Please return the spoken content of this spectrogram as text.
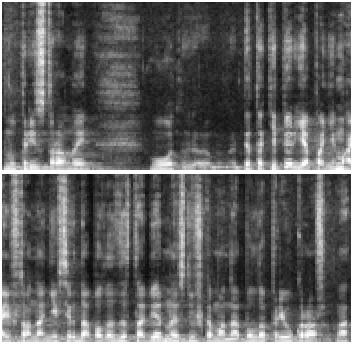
внутри страны, вот. Это теперь я понимаю, что она не всегда была достоверной, слишком она была приукрашена,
